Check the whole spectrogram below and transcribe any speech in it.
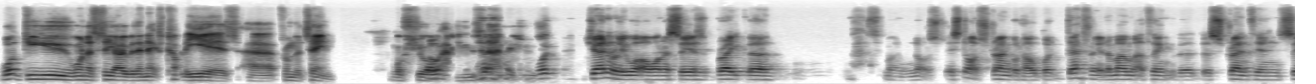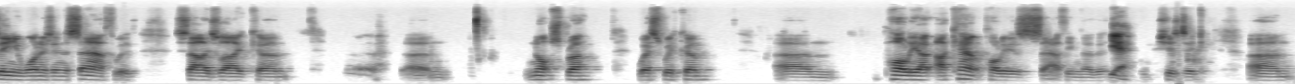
what do you want to see over the next couple of years uh, from the team? What's your Well, aims and ambitions? What, generally, what I want to see is break the. Not, it's not stranglehold, but definitely at the moment, I think the, the strength in senior one is in the south with sides like um, uh, um, Nottsborough, West Wickham, um, Poly. I, I count Poly as south, even though they're Yeah. Chiswick. Um,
